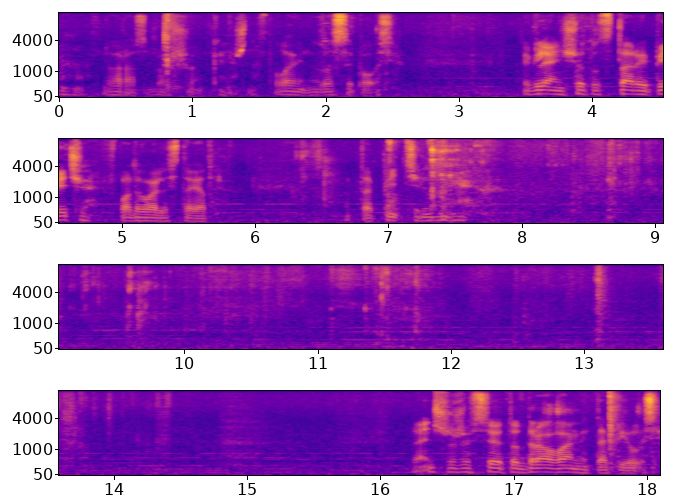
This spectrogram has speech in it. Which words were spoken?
Ага, два раза большой, конечно. Половина засыпалась. Ты глянь, еще тут старые печи в подвале стоят. Отопительные. Раньше же все это дровами топилось.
